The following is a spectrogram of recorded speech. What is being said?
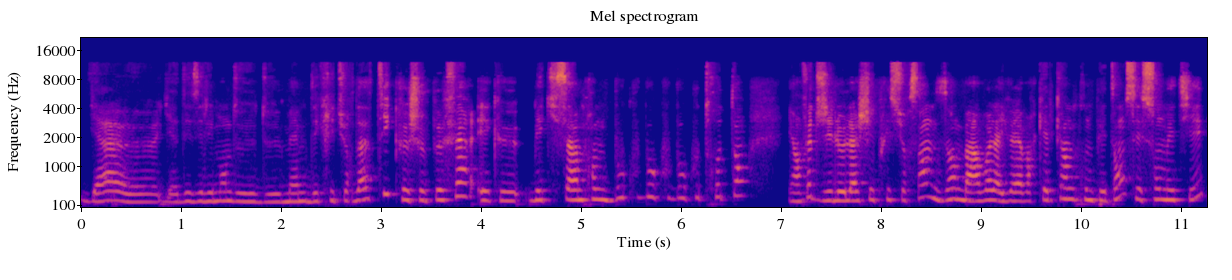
il y, a, euh, il y a des éléments de, de même d'écriture d'articles que je peux faire et que mais qui ça va me prendre beaucoup beaucoup beaucoup trop de temps et en fait, j'ai le lâcher prise sur ça en me disant, ben voilà, il va y avoir quelqu'un de compétent, c'est son métier.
